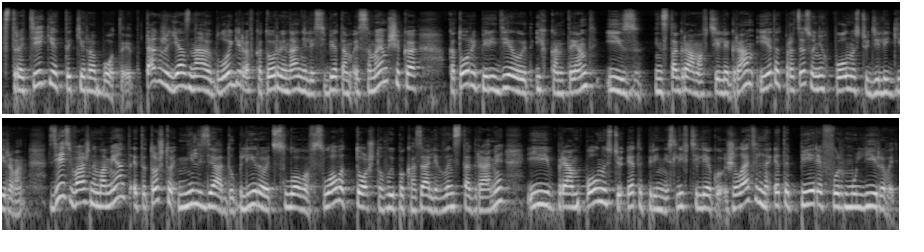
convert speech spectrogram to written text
стратегия таки работает. Также я знаю блогеров, которые наняли себе там СММщика, который переделывает их контент из Инстаграма в Телеграм, и этот процесс у них полностью делегирован. Здесь важный момент – это то, что нельзя дублировать слово слово в слово то, что вы показали в Инстаграме, и прям полностью это перенесли в телегу. Желательно это переформулировать.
